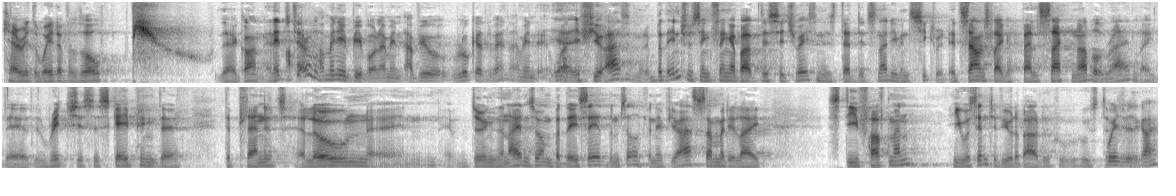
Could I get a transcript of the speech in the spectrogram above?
carry the weight of us all. Pew! they're gone, and it's terrible. How many people? I mean, have you looked at that? I mean, yeah. What? If you ask, but the interesting thing about this situation is that it's not even secret. It sounds like a Balzac novel, right? Like the, the rich is escaping the the planet alone uh, in, during the night and so on. But they say it themselves. And if you ask somebody like Steve Huffman, he was interviewed about it. Who, who's the Who is this guy?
